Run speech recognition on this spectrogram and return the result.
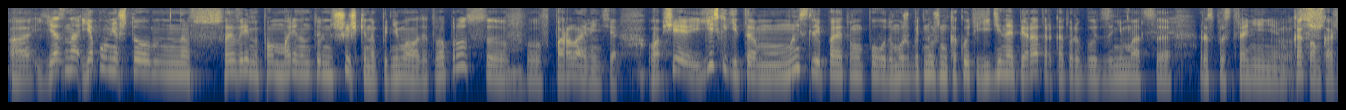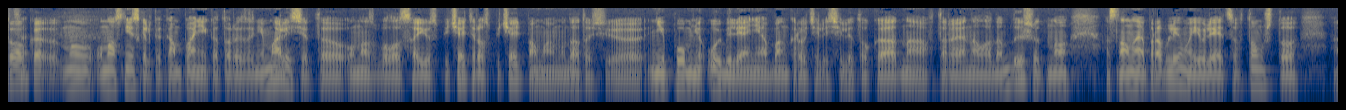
А, я, знаю, я помню, что в свое время, по-моему, Марина Анатольевна Шишкина поднимала этот вопрос э, в, в парламенте. Вообще, есть какие-то мысли по этому поводу? Может быть, нужен какой-то единый оператор, который будет заниматься распространением? Как вам кажется? Что, ну, у нас несколько компаний, которые занимались. Это у нас было Союз Печать, Роспечать, по-моему, да, то есть э, не помню, обе ли они обанкротились или только одна, а вторая наладом дышит, но основная проблема является в том, что э,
